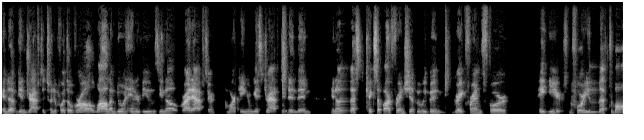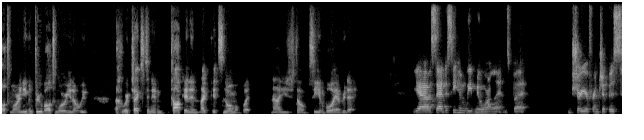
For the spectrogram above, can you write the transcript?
ended up getting drafted 24th overall while I'm doing interviews, you know, right after Mark Ingram gets drafted. And then, you know, that kicks up our friendship. And we've been great friends for eight years before he left to Baltimore. And even through Baltimore, you know, we we're texting and talking and like it's normal. But now you just don't see your boy every day. Yeah, I was sad to see him leave New Orleans, but I'm sure your friendship is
